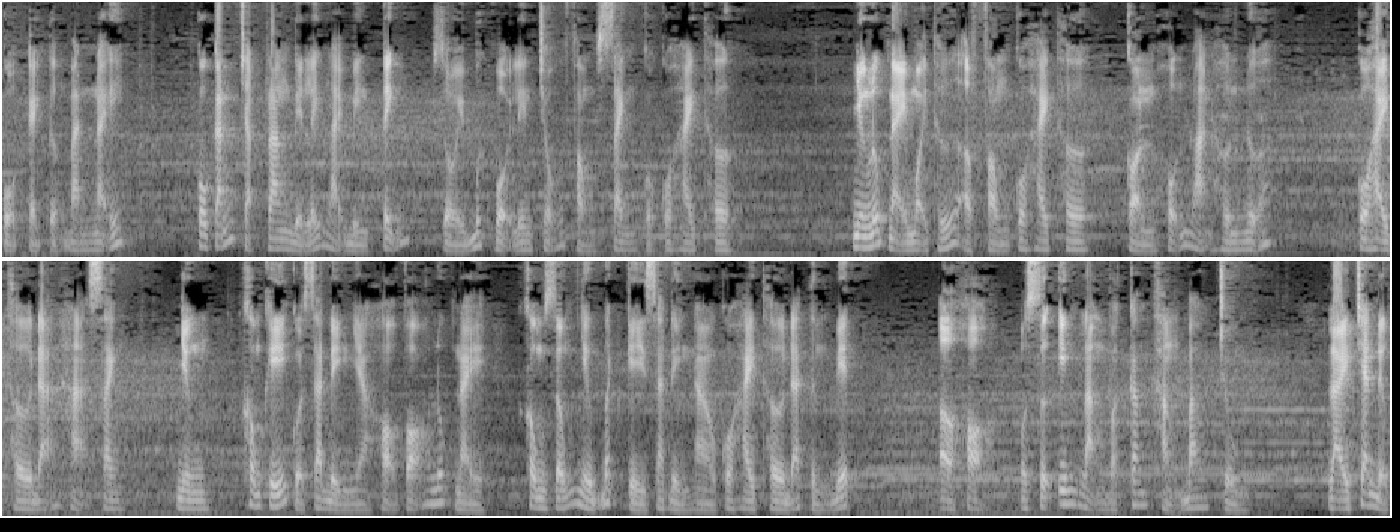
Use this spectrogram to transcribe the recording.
của cảnh tượng ban nãy. Cô cắn chặt răng để lấy lại bình tĩnh, Rồi bước vội lên chỗ phòng xanh của cô Hai Thơ. Nhưng lúc này mọi thứ ở phòng cô Hai Thơ còn hỗn loạn hơn nữa Cô Hai Thơ đã hạ xanh Nhưng không khí của gia đình nhà họ võ lúc này không giống như bất kỳ gia đình nào cô Hai Thơ đã từng biết. Ở họ, một sự im lặng và căng thẳng bao trùm. Lại chen được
